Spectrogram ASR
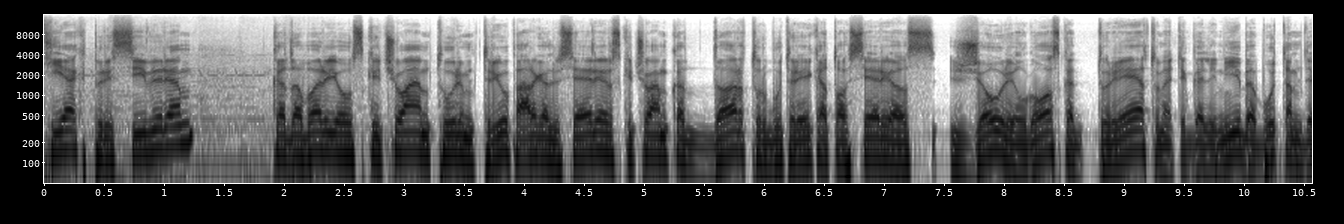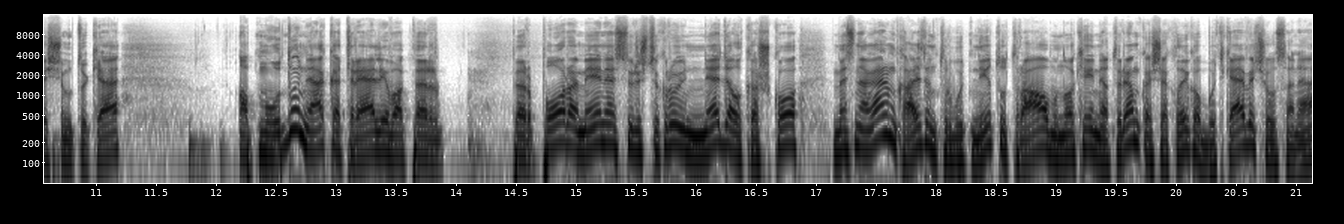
tiek prisivirėm, kad dabar jau skaičiuojam, turim trijų pergalių seriją ir skaičiuojam, kad dar turbūt reikia tos serijos žiauri ilgos, kad turėtume tik galimybę būtent dešimtuke. Apmaudu, ne, kad realiai va per, per porą mėnesių ir iš tikrųjų ne dėl kažko mes negalim kaltinti turbūt nei tų traumų, nu, okei, okay, neturėjom kažkiek laiko Butkevičiaus, ne?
